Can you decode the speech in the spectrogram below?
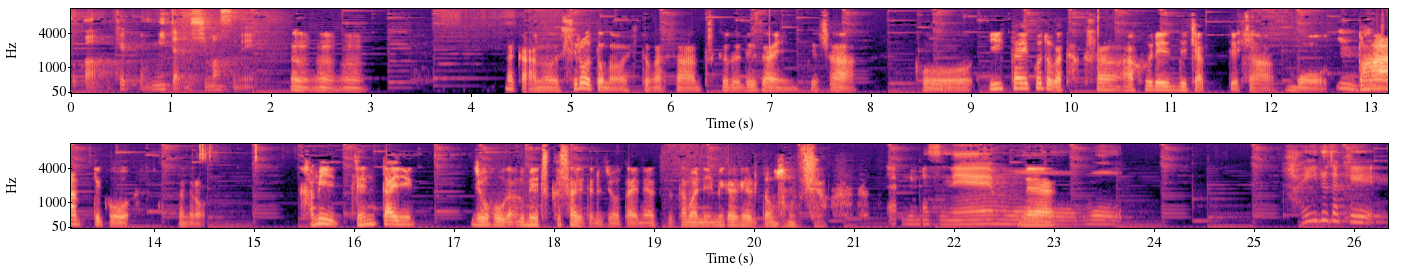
とか結構見たりしますね。うんうんうん。なんかあの、素人の人がさ、作るデザインってさ、こう、言いたいことがたくさん溢れ出ちゃってさ、もうバーってこう、なんだろう、紙全体に情報が埋め尽くされてる状態のやつ、たまに見かけると思うんですよ。ありますね。もう、ねもう、入るだけ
